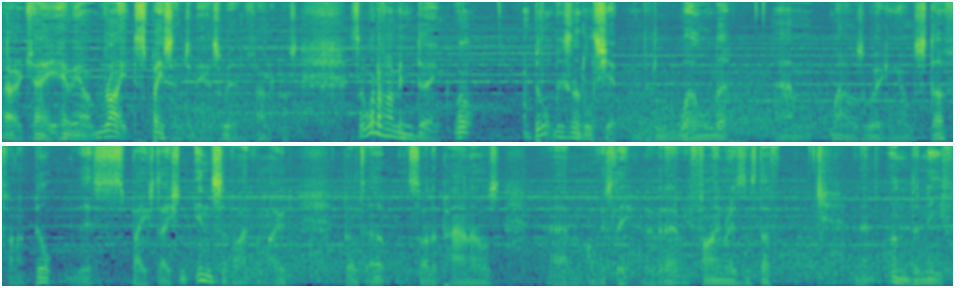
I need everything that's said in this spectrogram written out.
Okay, here we are. Right, Space Engineers with Anarkros. So what have I been doing? Well, I built this little ship, a little welder, um, when I was working on stuff, and I built this space station in survival mode. Built it up, solar panels, um, obviously over there refineries and stuff, and then underneath,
